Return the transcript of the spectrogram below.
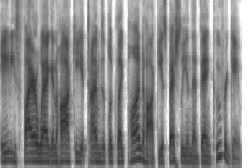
80s fire wagon hockey. At times it looked like pond hockey, especially in that Vancouver game.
